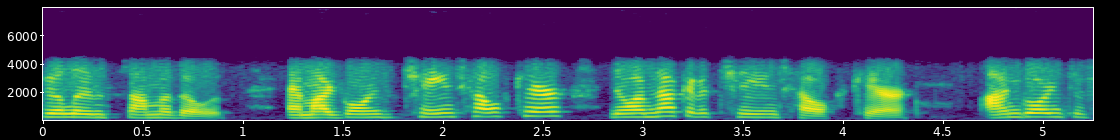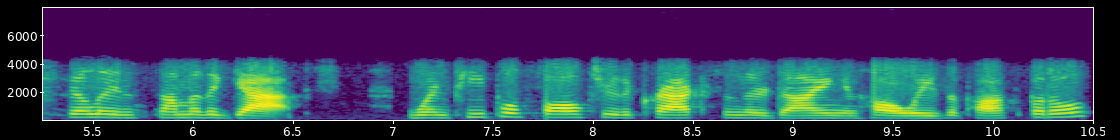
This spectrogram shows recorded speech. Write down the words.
fill in some of those. Am I going to change healthcare? No, I'm not going to change healthcare. I'm going to fill in some of the gaps. When people fall through the cracks and they're dying in hallways of hospitals,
